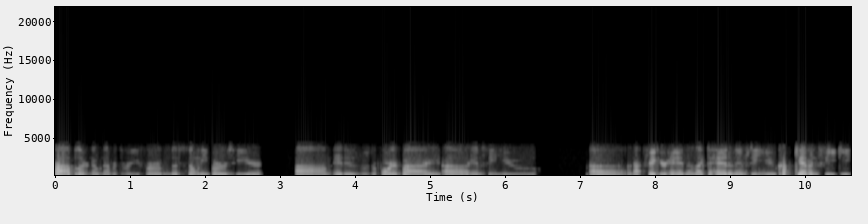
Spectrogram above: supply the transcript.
Uh, Blerd note number three from the Sony verse here. Um, it is was reported by uh, MCU, uh, not figurehead, like the head of MCU, Kevin Feige,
